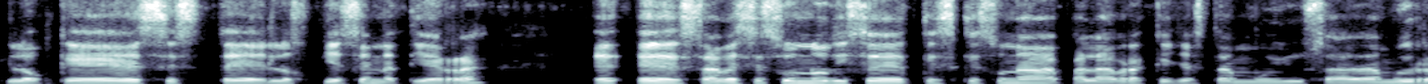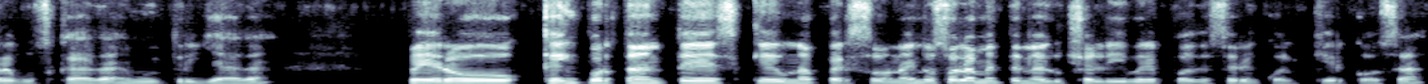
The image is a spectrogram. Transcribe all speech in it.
lo que es este, los pies en la tierra. E, es, a veces uno dice que es que es una palabra que ya está muy usada, muy rebuscada, muy trillada, pero qué importante es que una persona, y no solamente en la lucha libre, puede ser en cualquier cosa,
